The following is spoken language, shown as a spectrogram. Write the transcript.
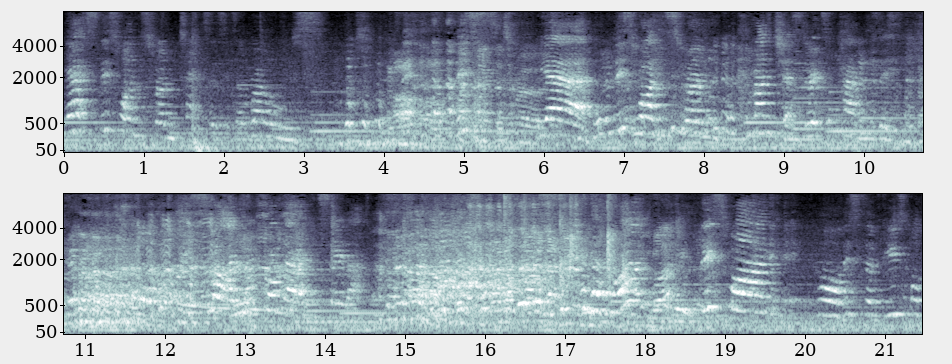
Yes, this one's from Texas. It's a rose. Ah. Texas Road. Yeah, this one's from Manchester. It's a pansy. It's not- I'm not from there. I can say that. what? What? This one. Oh, this is a beautiful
